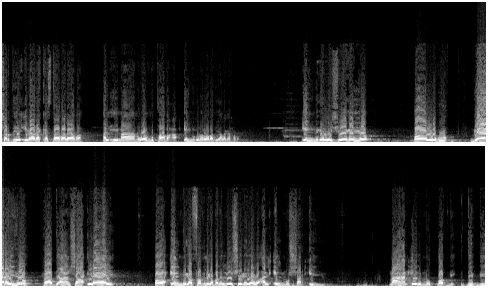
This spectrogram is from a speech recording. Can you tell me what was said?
shardiyo cibaado kastaaba leedaha aliimaan walmutaabaca. Cilmiguna labadiyaa laga raba. Cilmiga la sheegayo oo lagu gaarayo raadi ahaanshaha ilaahay oo cilmiga fadliga badan loo sheegaya waa alcilmu sharciyu. Maahan cilmu dibi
